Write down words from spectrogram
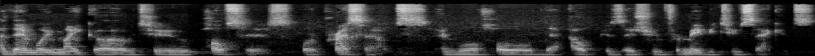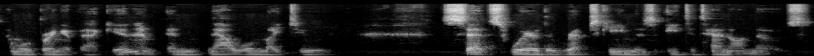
and then we might go to pulses or press outs, and we'll hold the out position for maybe two seconds, and we'll bring it back in. And, and now we might do sets where the rep scheme is eight to 10 on those,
